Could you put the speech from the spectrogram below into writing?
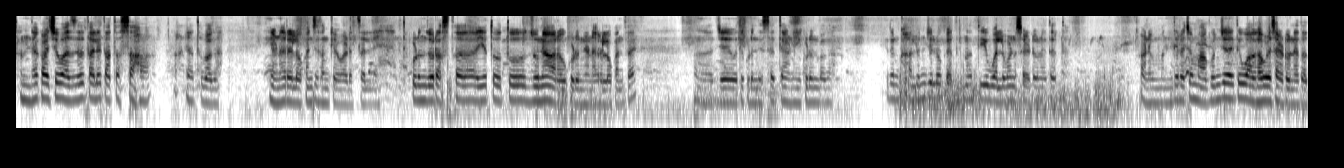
संध्याकाळचे वाजत आलेत आता सहा. आणि आता बघा येणाऱ्या लोकांची संख्या वाढत चालली आहे. तिकडून जो रस्ता येतो तो जुन्या आरावकडून येणाऱ्या लोकांचा आहे. जे तिकडून दिसतात ते आणि इकडून बघा. इथून खालून जी लोक येतात ना ती वलवण साईडून येतात. आणि मंदिराच्या मागून जे आहे ते वाघावळ साईडून येतात.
